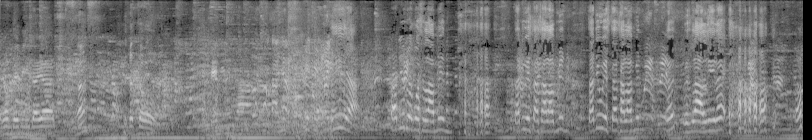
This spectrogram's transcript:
Om Benny Hidayat. Hah? Tuh. Iya. Tadi udah gua salamin. Tadi wis tak salamin. Tadi wis tak salamin. Eh, wis lali rek. Hah?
